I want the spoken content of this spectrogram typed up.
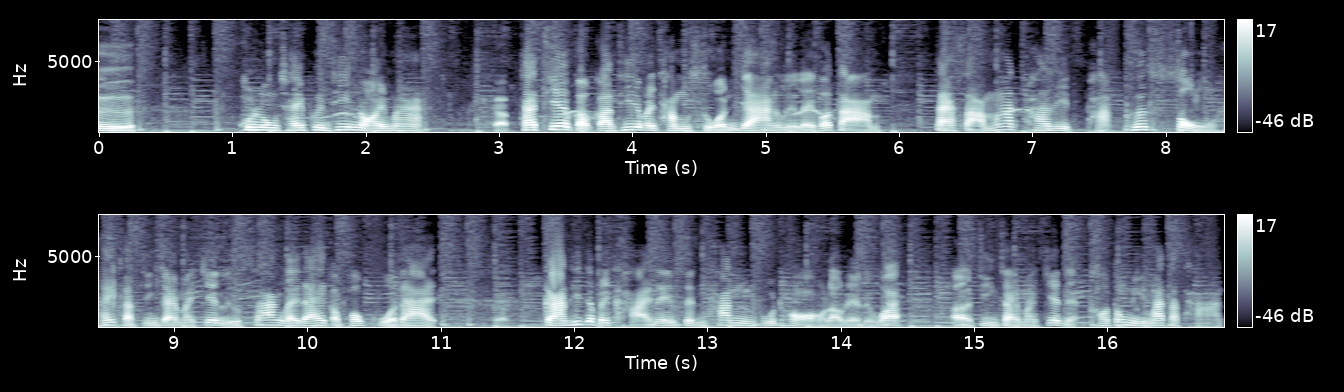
คือ คุณลุงใช้พื้นที่น้อยมากครับ ถ้าเทียบกับการที่จะไปทำสวนยางหรืออะไรก็ตาม แต่สามารถผลิตผักเพื่อส่งให้กับจริงใจมาร์เก็ตหรือสร้างรายได้ให้กับครอบครัวได้ การที่จะไปขายในเซ็นทรัลฟู้ดฮอลล์ของเราเนี่ยหรือว่าเอ่อจริงใจมาร์เก็ตเนี่ยเขาต้องมีมาตรฐาน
